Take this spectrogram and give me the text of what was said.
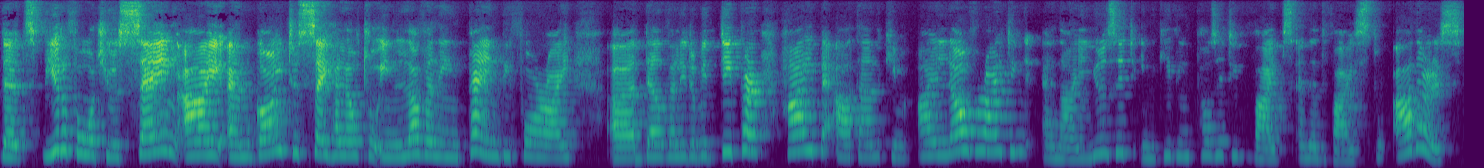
That's beautiful what you're saying. I am going to say hello to In Love and in Pain before I uh, delve a little bit deeper. Hi, Beata and Kim. I love writing and I use it in giving positive vibes and advice to others.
